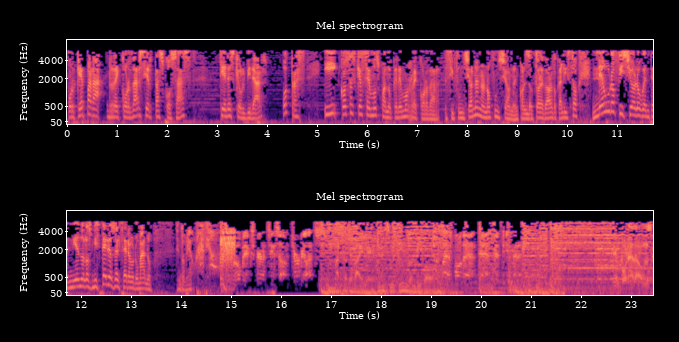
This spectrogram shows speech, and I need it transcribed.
por qué para recordar ciertas cosas tienes que olvidar otras y cosas que hacemos cuando queremos recordar, si funcionan o no funcionan, con el doctor Eduardo Calisto, neurofisiólogo entendiendo los misterios del cerebro humano en W Radio. We'll be experiencing some turbulence. Marta de baile, transmitiendo en vivo. Last more than 10, 15 minutes. Temporada 11.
